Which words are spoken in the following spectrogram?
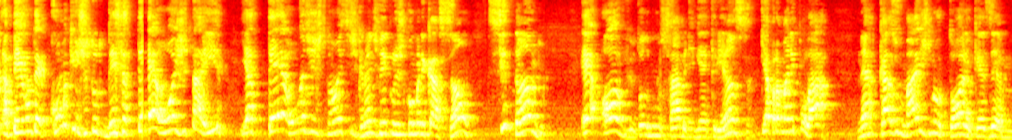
a pergunta é como que o instituto desse até hoje está aí e até hoje estão esses grandes veículos de comunicação citando. É óbvio, todo mundo sabe, ninguém é criança, que é para manipular. Né? Caso mais notório, quer dizer,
